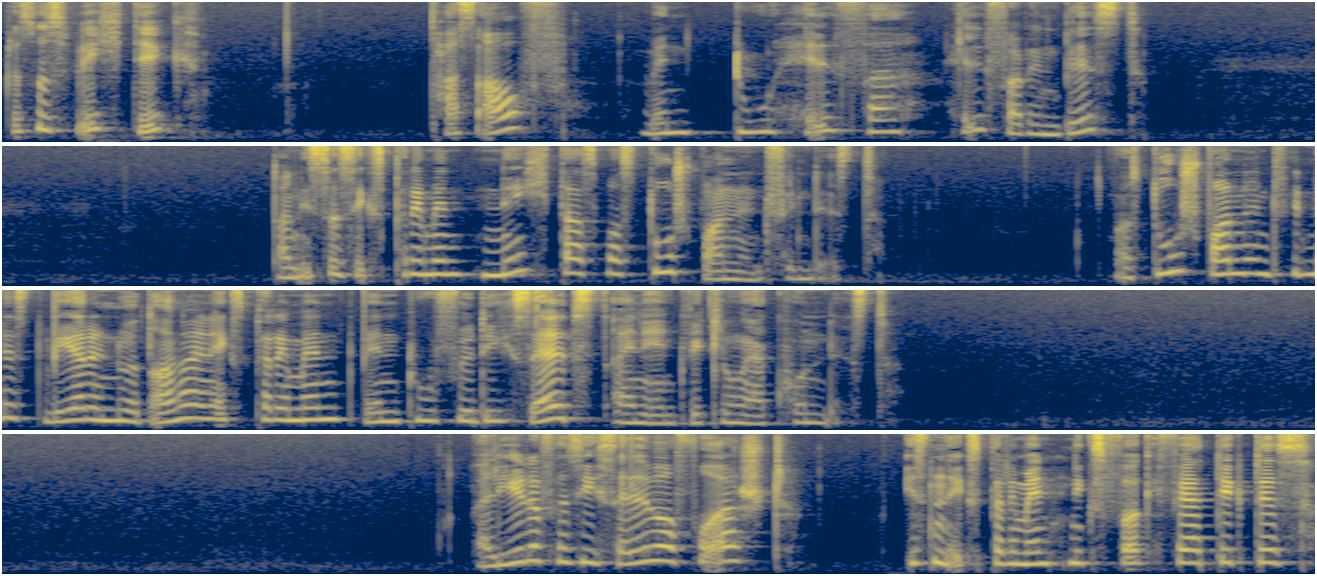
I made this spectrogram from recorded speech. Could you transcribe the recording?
Das ist wichtig. Pass auf, wenn du Helfer, Helferin bist, dann ist das Experiment nicht das, was du spannend findest. Was du spannend findest, wäre nur dann ein Experiment, wenn du für dich selbst eine Entwicklung erkundest. Weil jeder für sich selber forscht, ist ein Experiment nichts Vorgefertigtes,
